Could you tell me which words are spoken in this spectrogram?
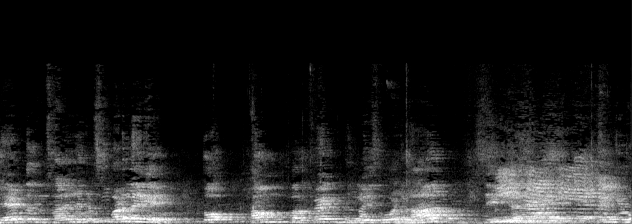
जेड तक सारे लेटर्स पढ़ लेंगे। तो हम परफेक्ट इंग्लिश पढ़ना सीख जाएँगे। थैंक यू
